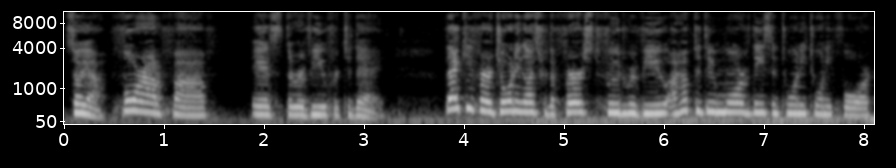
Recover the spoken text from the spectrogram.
So yeah, 4 out of 5 is the review for today. Thank you for joining us for the first food review. I hope to do more of these in 2024.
